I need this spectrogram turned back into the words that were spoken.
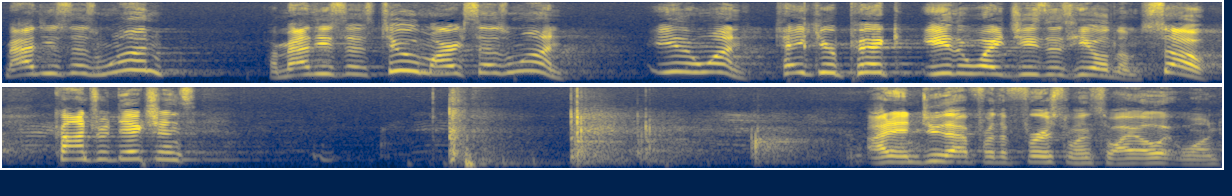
Matthew says one, or Matthew says two, Mark says one. Either one. Take your pick. Either way, Jesus healed them. So, contradictions, I didn't do that for the first one, so I owe it one.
